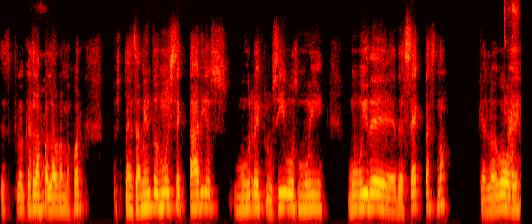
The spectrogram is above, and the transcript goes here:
es, creo que es la palabra mejor, pues, pensamientos muy sectarios, muy reclusivos, muy, muy de, de sectas, ¿no? Que luego sí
